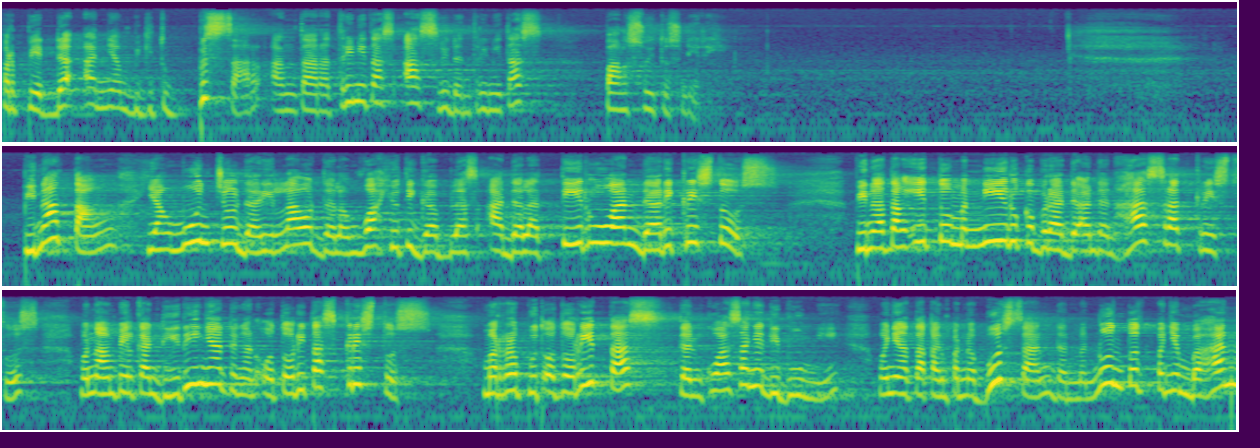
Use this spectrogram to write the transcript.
perbedaan yang begitu besar antara Trinitas asli dan Trinitas palsu itu sendiri. Binatang yang muncul dari laut dalam Wahyu 13 adalah tiruan dari Kristus. Binatang itu meniru keberadaan dan hasrat Kristus, menampilkan dirinya dengan otoritas Kristus, merebut otoritas dan kuasanya di bumi, menyatakan penebusan dan menuntut penyembahan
